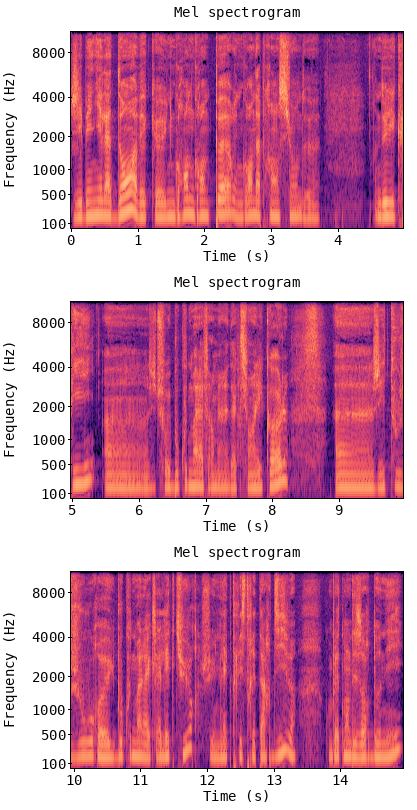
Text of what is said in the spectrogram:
j'ai baigné là-dedans avec euh, une grande, grande peur, une grande appréhension de, de l'écrit. Euh, j'ai toujours eu beaucoup de mal à faire mes rédactions à l'école. Euh, j'ai toujours eu beaucoup de mal avec la lecture. Je suis une lectrice très tardive, complètement désordonnée.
